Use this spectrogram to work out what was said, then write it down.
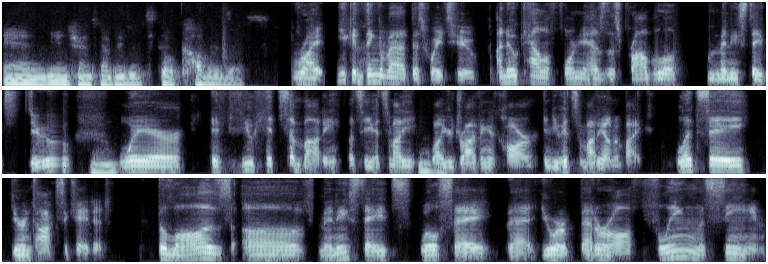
and the insurance companies would still cover this. Right. You can think about it this way too. I know California has this problem, many states do, mm-hmm. where if you hit somebody, let's say you hit somebody while you're driving a car and you hit somebody on a bike, let's say you're intoxicated. The laws of many states will say that you are better off fleeing the scene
